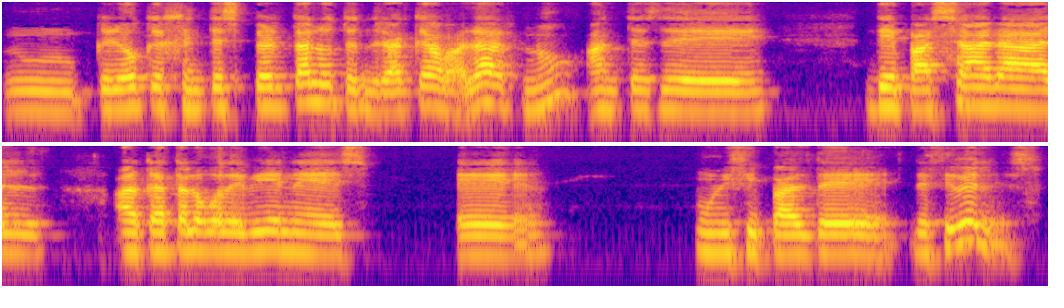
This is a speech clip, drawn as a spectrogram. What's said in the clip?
mm, creo que gente experta lo tendrá que avalar, ¿no? Antes de, pasar al, catálogo de bienes eh, municipal de, Cibeles.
